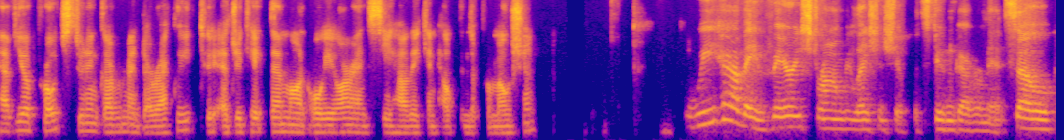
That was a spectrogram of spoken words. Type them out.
Have you approached student government directly to educate them on OER and see how they can help in the promotion? We have a very strong relationship with student government. So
